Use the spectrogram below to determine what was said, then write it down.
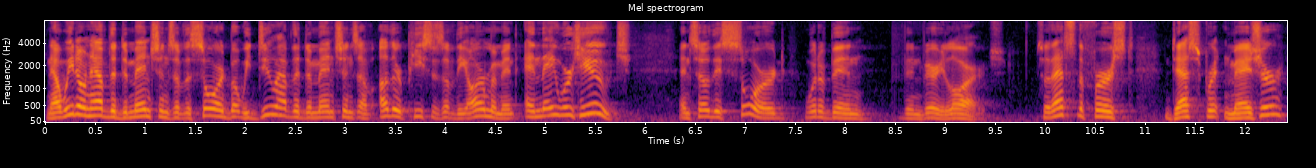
Now, we don't have the dimensions of the sword, but we do have the dimensions of other pieces of the armament, and they were huge. And so this sword would have been, been very large. So that's the first desperate measure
